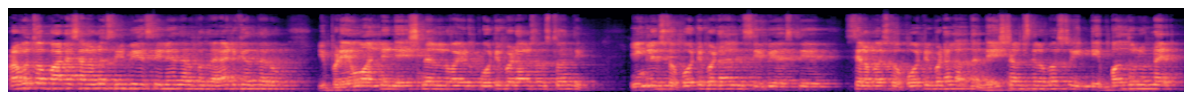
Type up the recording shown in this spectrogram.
ప్రభుత్వ పాఠశాలలో సిబిఎస్ఈ లేదనుకుందాం. యాడికి వెళ్తారు? ఇప్పుడేమో అన్ని నేషనల్ వైడ్ పోటీ పడాల్సి వస్తుంది. ఇంగ్లీష్తో పోటీ పడాలి సిబిఎస్ఈ సిలబస్తో పోటీ పడాలి అంత నేషనల్ సిలబస్ ఇన్ని ఇబ్బందులు ఉన్నాయి.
